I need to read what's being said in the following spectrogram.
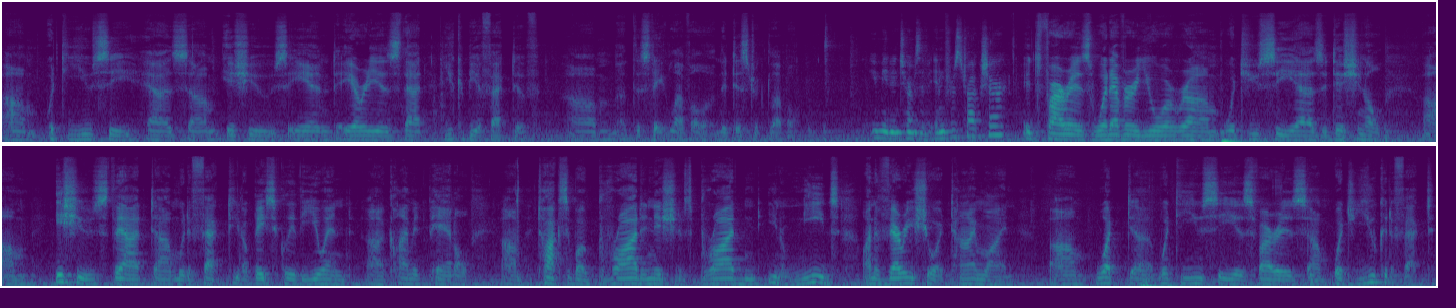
Um, What do you see as um, issues and areas that you could be effective um, at the state level and the district level? You mean in terms of infrastructure? as far as whatever your, um, what you see as additional um, issues that um, would affect, you know, basically the UN uh, climate panel um, talks about broad initiatives, broad, you know, needs on a very short timeline. Um, What, uh, what do you see as far as um, what you could affect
